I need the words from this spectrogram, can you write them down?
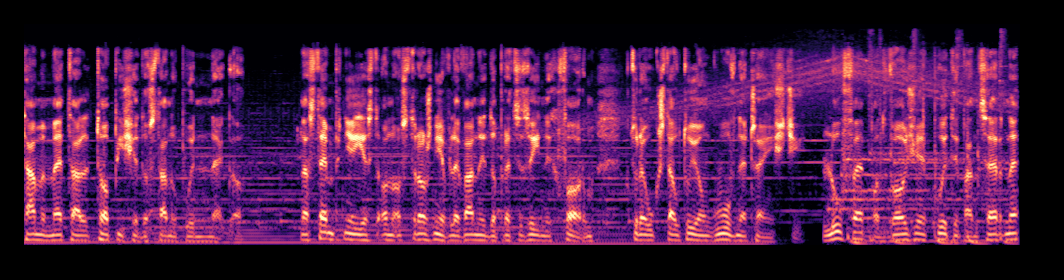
Tam metal topi się do stanu płynnego. Następnie jest on ostrożnie wlewany do precyzyjnych form, które ukształtują główne części lufę, podwozie, płyty pancerne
